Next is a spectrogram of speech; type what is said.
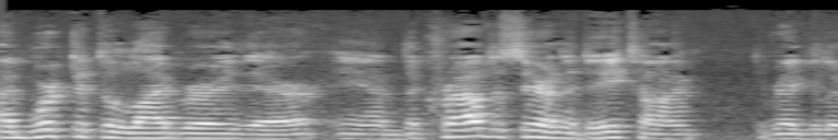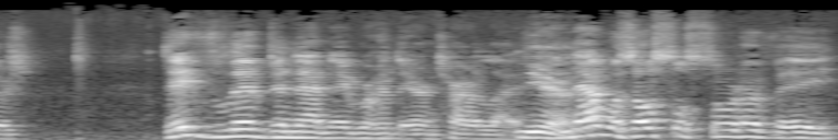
I worked at the library there, and the crowd that's there in the daytime, the regulars, they've lived in that neighborhood their entire life. Yeah. And that was also sort of a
